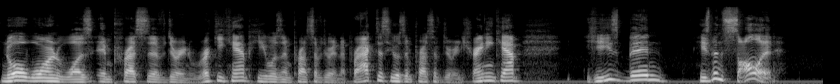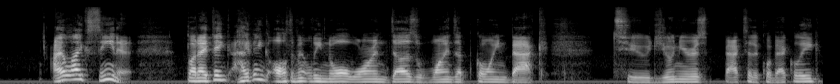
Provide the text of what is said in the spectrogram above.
Noah Warren was impressive during rookie camp. He was impressive during the practice. He was impressive during training camp. He's been he's been solid. I like seeing it. But I think I think ultimately Noah Warren does wind up going back to juniors, back to the Quebec League.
